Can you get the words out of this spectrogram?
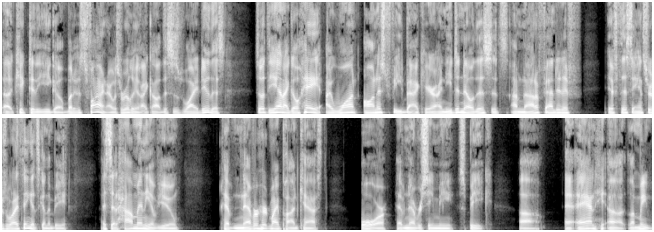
uh, kick to the ego, but it was fine. I was really like, oh, this is why I do this. So at the end, I go, hey, I want honest feedback here. I need to know this. It's I'm not offended if if this answers what I think it's going to be. I said, how many of you have never heard my podcast or have never seen me speak? Uh, and uh, let me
